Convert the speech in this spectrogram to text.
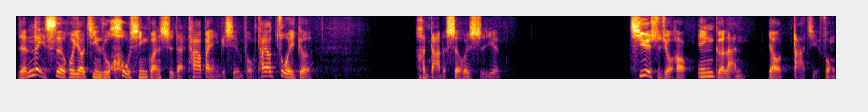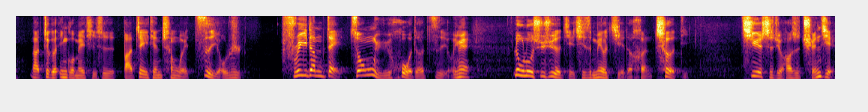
人类社会要进入后新冠时代，他要扮演一个先锋，他要做一个很大的社会实验。七月十九号，英格兰要大解封，那这个英国媒体是把这一天称为自由日 （Freedom Day），终于获得自由，因为陆陆续续的解其实没有解得很彻底。七月十九号是全解。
